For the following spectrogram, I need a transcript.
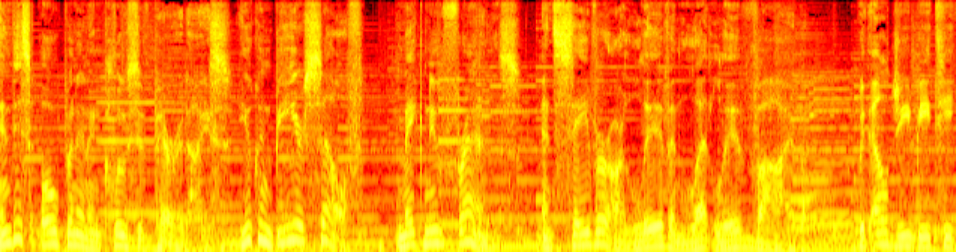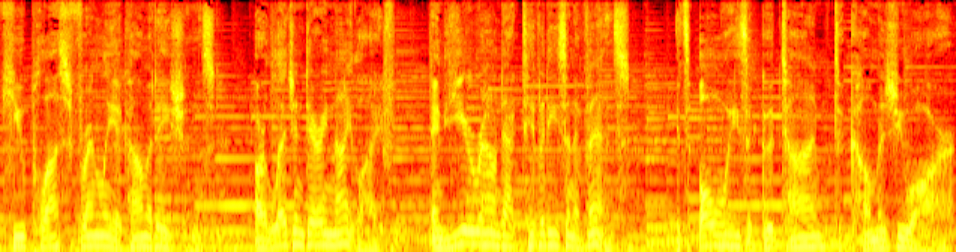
In this open and inclusive paradise, you can be yourself, make new friends, and savor our live and let live vibe. With LGBTQ plus friendly accommodations, our legendary nightlife, and year round activities and events, it's always a good time to come as you are.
